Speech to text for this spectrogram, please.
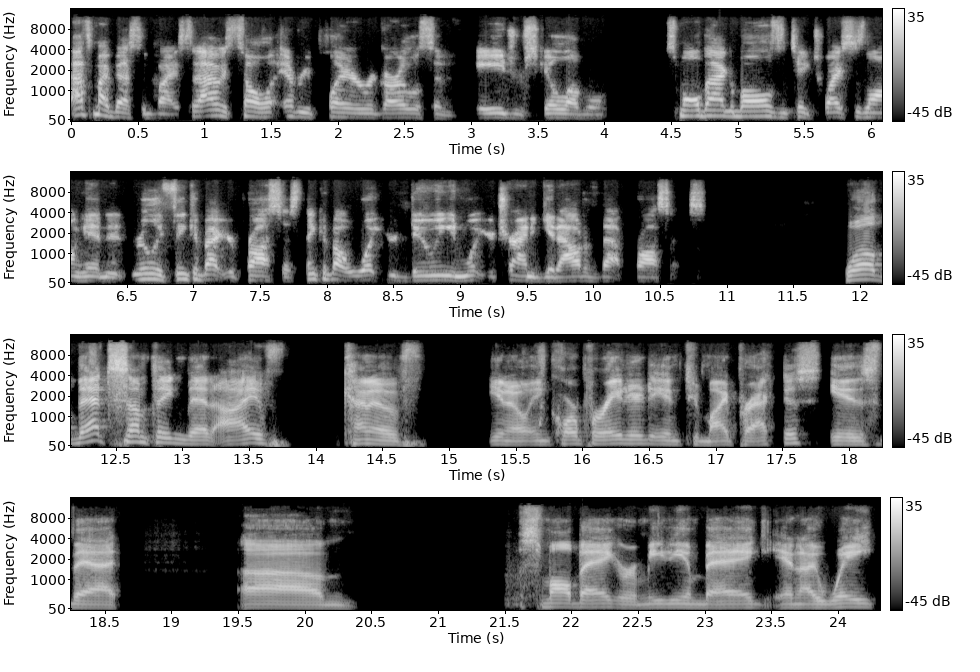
That's my best advice. that I always tell every player, regardless of age or skill level, small bag of balls and take twice as long hitting it. Really think about your process. Think about what you're doing and what you're trying to get out of that process. Well, that's something that I've kind of you know incorporated into my practice is that um, small bag or a medium bag, and I wait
